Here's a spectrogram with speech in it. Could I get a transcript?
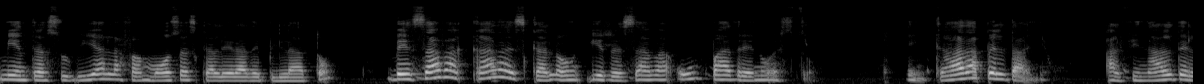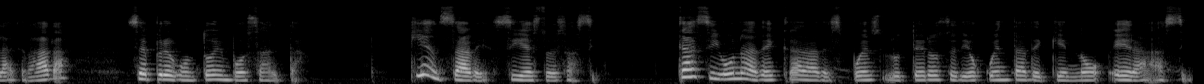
mientras subía la famosa escalera de Pilato, besaba cada escalón y rezaba un Padre nuestro. En cada peldaño, al final de la grada, se preguntó en voz alta, ¿quién sabe si esto es así? Casi una década después, Lutero se dio cuenta de que no era así,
